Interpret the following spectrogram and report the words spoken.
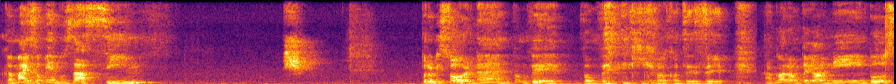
Fica mais ou menos assim. Promissor, né? Vamos ver. Vamos ver o que vai acontecer. Agora vamos pegar o Nimbus.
